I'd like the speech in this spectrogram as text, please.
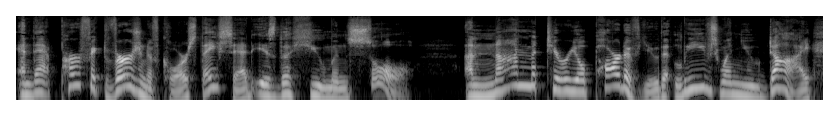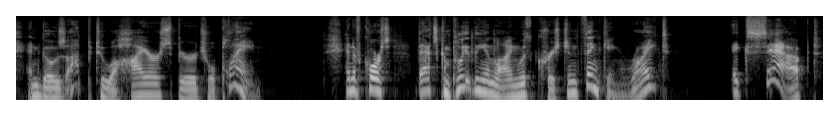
And that perfect version, of course, they said, is the human soul. A non material part of you that leaves when you die and goes up to a higher spiritual plane. And of course, that's completely in line with Christian thinking, right? Except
